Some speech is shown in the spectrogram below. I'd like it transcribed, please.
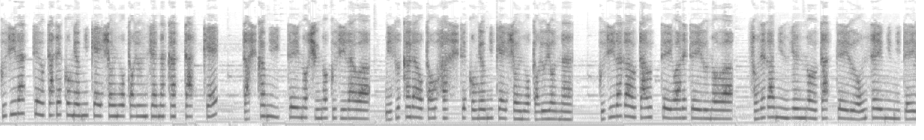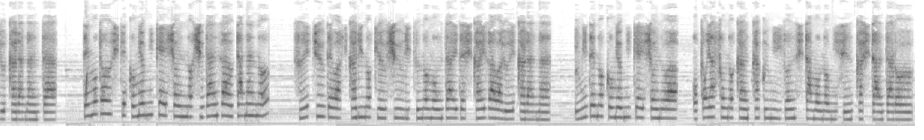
クジラって歌でコミュニケーションを取るんじゃなかったっけ？確かに一定の種のクジラは、自ら音を発してコミュニケーションを取るよな。クジラが歌うって言われているのは、それが人間の歌っている音声に似ているからなんだ。でもどうしてコミュニケーションの手段が歌なの？水中では光の吸収率の問題で視界が悪いからな。海でのコミュニケーションは、音やその感覚に依存したものに進化したんだろう。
